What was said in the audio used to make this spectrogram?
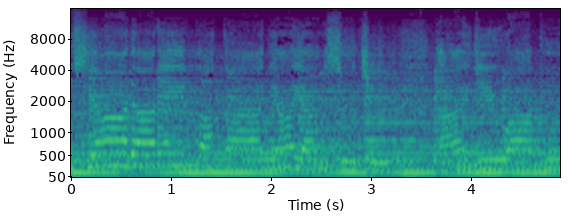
Manusia dari tahtanya yang suci. Hai jiwaku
